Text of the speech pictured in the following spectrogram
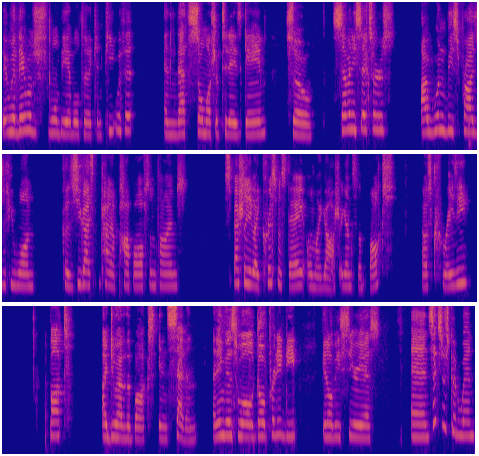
they will, they will just won't be able to compete with it. And that's so much of today's game. So 76ers, I wouldn't be surprised if you won because you guys kind of pop off sometimes, especially like Christmas Day. Oh my gosh, against the Bucks, that was crazy. But I do have the Bucks in seven. I think this will go pretty deep. It'll be serious, and Sixers could win,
